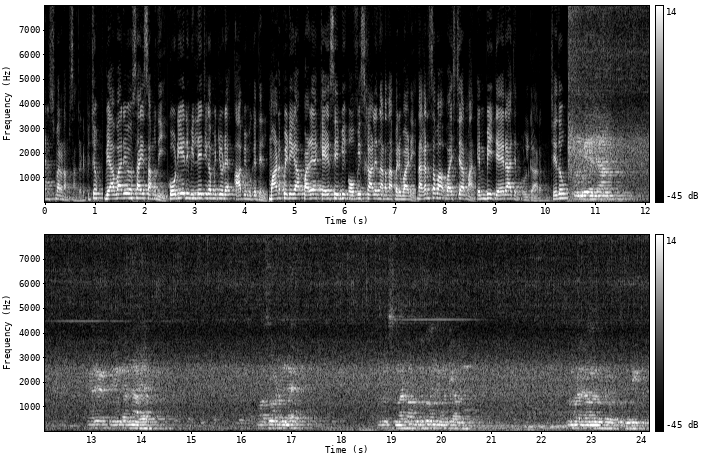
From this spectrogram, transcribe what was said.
അനുസ്മരണം സംഘടിപ്പിച്ചു. വ്യാപാരി വ്യവസായി സമിതി കോടിയേരി വില്ലേജ് കമ്മിറ്റിയുടെ ആഭിമുഖ്യത്തിൽ മാടപ്പേടിക പഴയ കെ ഓഫീസ് ഹാളിൽ നടന്ന പരിപാടി നഗരസഭ vice chairman M V Jayarajan ഉദ്ഘാടനം ചെയ്തു. ഏറെ പ്രിയങ്കരനായ വാസുവേട്ടന്റെ ഒരു സ്മരണ പുതുക്കുന്നതിന് വേണ്ടിയാണ് നമ്മളെല്ലാം ഇവിടെ ഒത്തുകൂടിയിട്ടുള്ളത്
